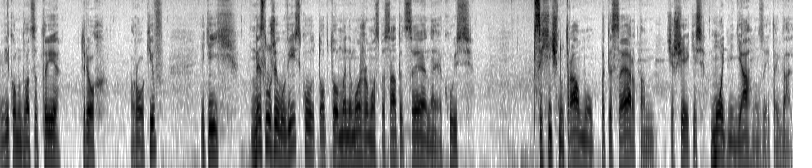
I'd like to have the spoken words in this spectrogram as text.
віком 23 років, який не служив у війську, тобто ми не можемо списати це на якусь психічну травму, ПТСР там, чи ще якісь модні діагнози і так далі.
